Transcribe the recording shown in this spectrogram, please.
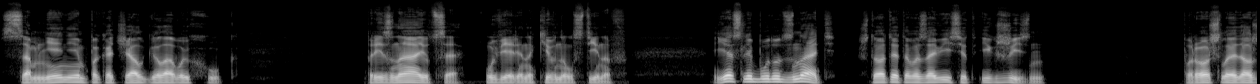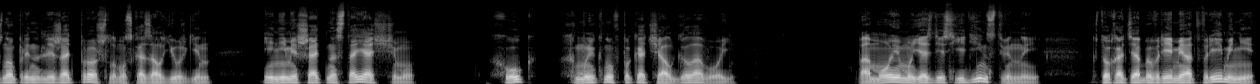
С сомнением покачал головой Хук. «Признаются», — уверенно кивнул Стинов, — «если будут знать, что от этого зависит их жизнь». «Прошлое должно принадлежать прошлому», — сказал Юрген, — «и не мешать настоящему». Хук, хмыкнув, покачал головой. «По-моему, я здесь единственный, кто хотя бы время от времени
